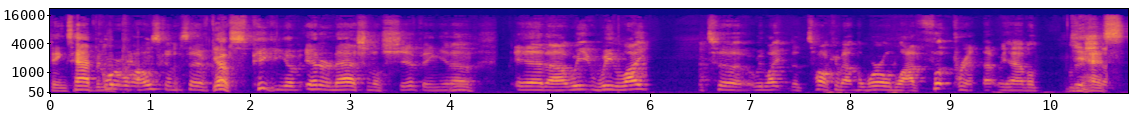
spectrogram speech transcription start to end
things happen. Well, I was going to say, of course, speaking of international shipping, you know, mm. and uh, we we like to we like to talk about the worldwide footprint that we have on. Yes. Show.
